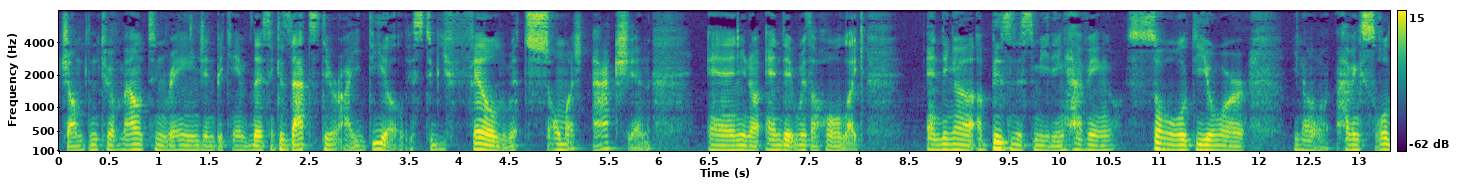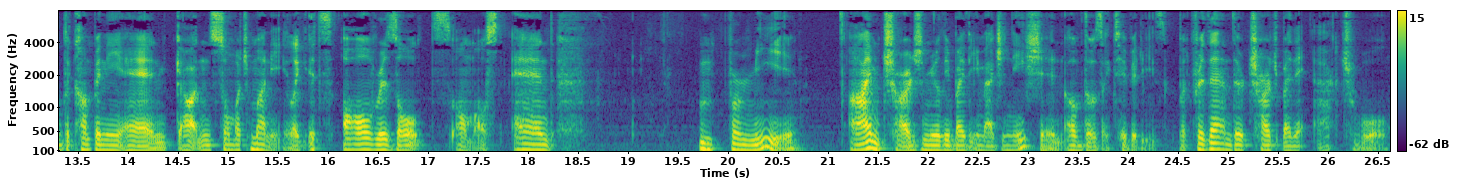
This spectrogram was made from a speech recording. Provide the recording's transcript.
jumped into a mountain range and became this. Because that's their ideal, is to be filled with so much action and, you know, end it with a whole, like, ending a, a business meeting, having sold your, you know, having sold the company and gotten so much money. Like, it's all results almost. And for me, I'm charged merely by the imagination of those activities, but for them, they're charged by the actual,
